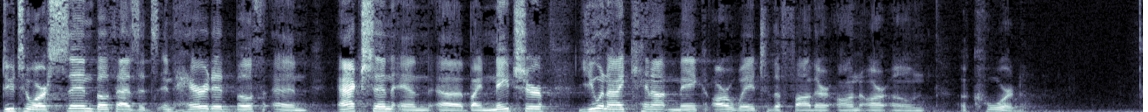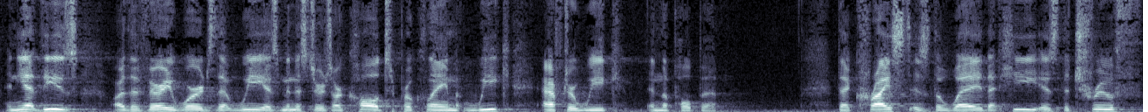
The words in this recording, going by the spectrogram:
Due to our sin, both as it's inherited, both in action and uh, by nature, you and I cannot make our way to the Father on our own accord. And yet, these are the very words that we as ministers are called to proclaim week after week in the pulpit that Christ is the way, that He is the truth,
